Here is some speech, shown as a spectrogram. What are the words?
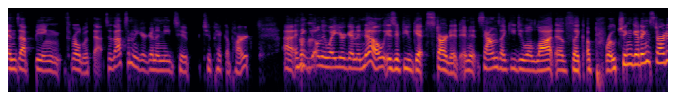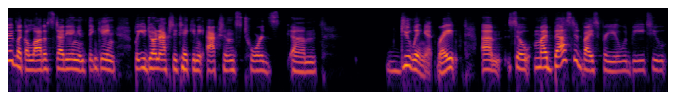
ends up being thrilled with that. So that's something you're going to need to to pick apart. Uh, I think uh-huh. the only way you're going to know is if you get started. And it sounds like you do a lot of like approaching getting started, like a lot of studying and thinking, but you don't actually take any actions towards um, doing it, right? Um, so, my best advice for you would be to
